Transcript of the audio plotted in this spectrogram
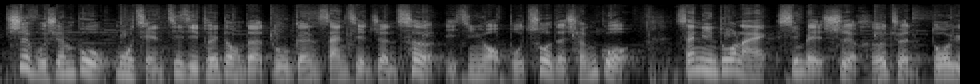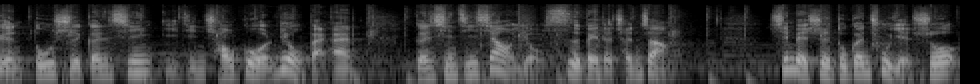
市府宣布，目前积极推动的都更三建政策已经有不错的成果。三年多来，新北市核准多元都市更新已经超过六百案，更新绩效有四倍的成长。新北市都更处也说，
